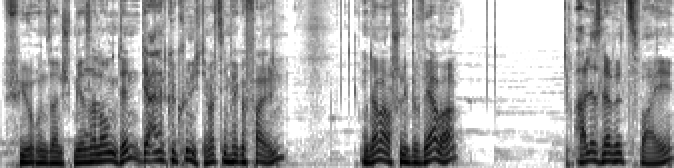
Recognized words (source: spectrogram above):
Für unseren Schmiersalon. Denn der eine hat gekündigt, dem hat es nicht mehr gefallen. Und da haben wir auch schon die Bewerber. Alles Level 2.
